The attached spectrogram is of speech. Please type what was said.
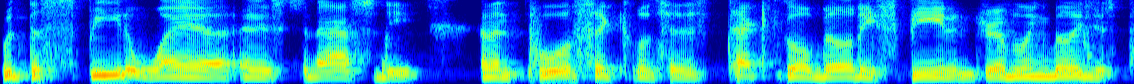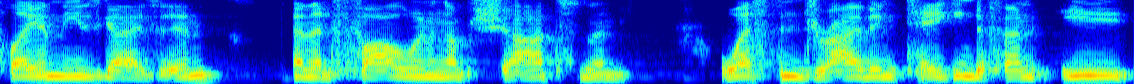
with the speed of Weah and his tenacity, and then Pulisic with his technical ability, speed, and dribbling ability, just playing these guys in, and then following up shots, and then Weston driving, taking defend. He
